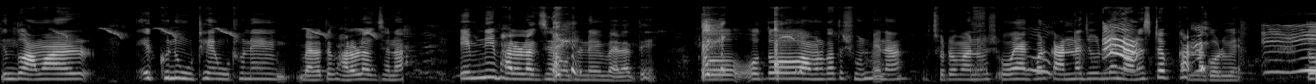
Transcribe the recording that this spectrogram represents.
কিন্তু আমার এক্ষুনি উঠে, উঠোনে বেড়াতে ভালো লাগছে না। এমনি ভালো লাগছে না উঠোনে বেড়াতে। তো ও তো আমার কথা শুনবে না, ছোট মানুষ। ও একবার কান্না জুড়লে ননস্টপ কান্না করবে। তো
